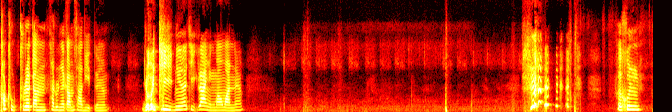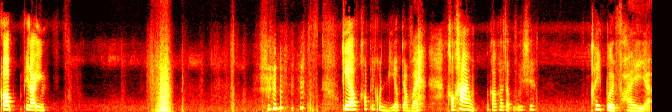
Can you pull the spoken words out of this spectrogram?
เขาถูกธุ รกรรมทารุณกรรมซาดิสนะครับ โดยฉีกเนื้อฉีกร่างอย่างเมามันนะครับผื่อคุณครอบพี่รักเองโอเคครับเขาเป็นคนเดียวจำไว้ เขาฆ่าผมเขาฆ่าสับอุ้ยเชี่ยใครเปิดไฟอะ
